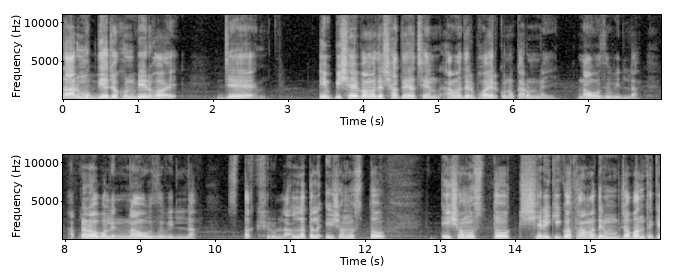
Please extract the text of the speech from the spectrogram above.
তার মুখ দিয়ে যখন বের হয় যে এমপি সাহেব আমাদের সাথে আছেন, আমাদের ভয়ের কোনো কারণ নাই। নাওজুবিল্লাহ আপনারাও বলেন নাওজুবিল্লাহ তাকফিরুল্লাহ আল্লাহ তালা এই সমস্ত এই সমস্ত সেরিকি কথা আমাদের জবান থেকে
